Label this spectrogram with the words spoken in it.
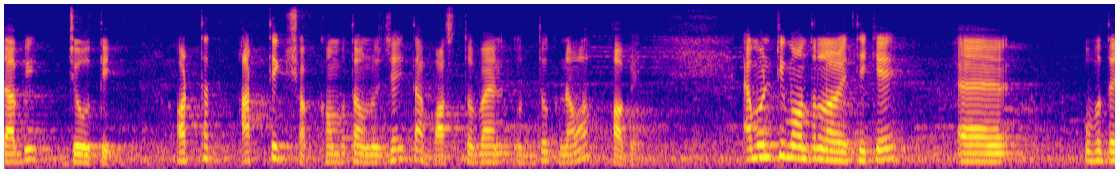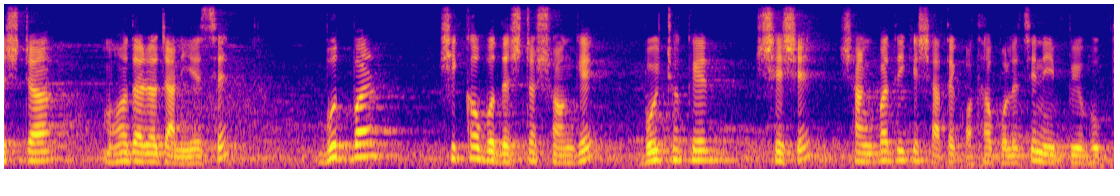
দাবি যৌতিক অর্থাৎ আর্থিক সক্ষমতা অনুযায়ী তা বাস্তবায়ন উদ্যোগ নেওয়া হবে। এমনটি মন্ত্রণালয় থেকে উপদেষ্টা মহোদয়রা জানিয়েছে। বুধবার শিক্ষা উপদেষ্টার সঙ্গে বৈঠকের শেষে সাংবাদিকের সাথে কথা বলেছেন এমপিভুক্ত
